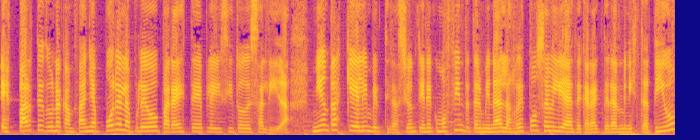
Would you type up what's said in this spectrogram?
es parte de una campaña por el apruebo para este plebiscito de salida, mientras que la investigación tiene como fin determinar las responsabilidades de carácter administrativo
